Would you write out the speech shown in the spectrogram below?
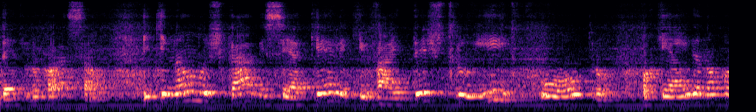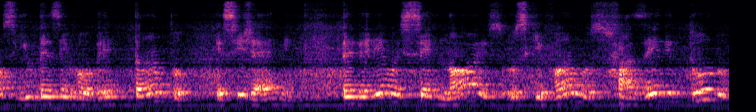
dentro do coração e que não nos cabe ser aquele que vai destruir o outro porque ainda não conseguiu desenvolver tanto esse germe deveríamos ser nós os que vamos fazer de tudo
